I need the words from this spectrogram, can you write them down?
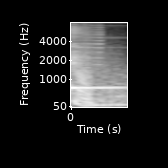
Oh.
